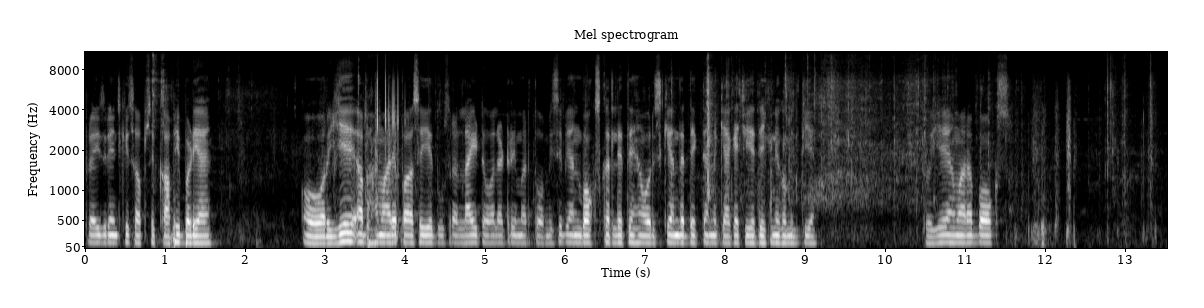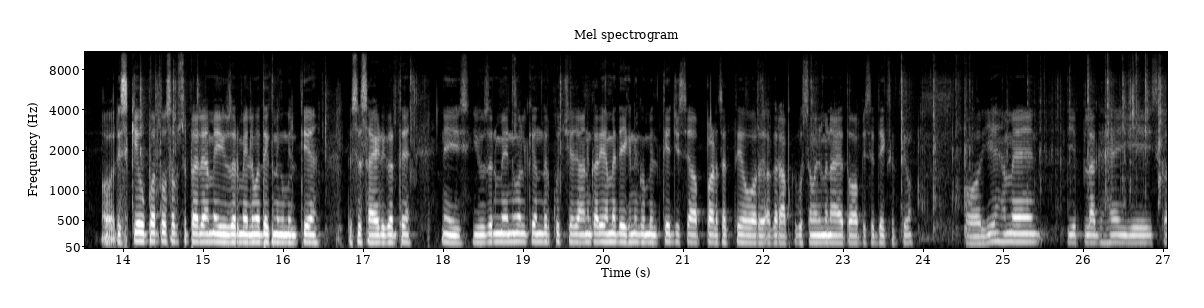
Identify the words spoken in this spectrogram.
प्राइस रेंज के हिसाब से काफ़ी बढ़िया है। और ये अब हमारे पास है, ये दूसरा लाइट वाला ट्रिमर तो हम इसे भी अनबॉक्स कर लेते हैं और इसके अंदर देखते हैं हमें क्या क्या चीज़ें देखने को मिलती है। तो ये हमारा बॉक्स और इसके ऊपर तो सबसे पहले हमें यूज़र मैनुअल देखने को मिलती है, जैसे साइड करते हैं। नहीं यूज़र मैनुअल के अंदर कुछ जानकारी हमें देखने को मिलती है जिससे आप पढ़ सकते हो और अगर आपको कुछ समझ में ना आए तो आप इसे देख सकते हो। और ये हमें, ये प्लग है, ये इसका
